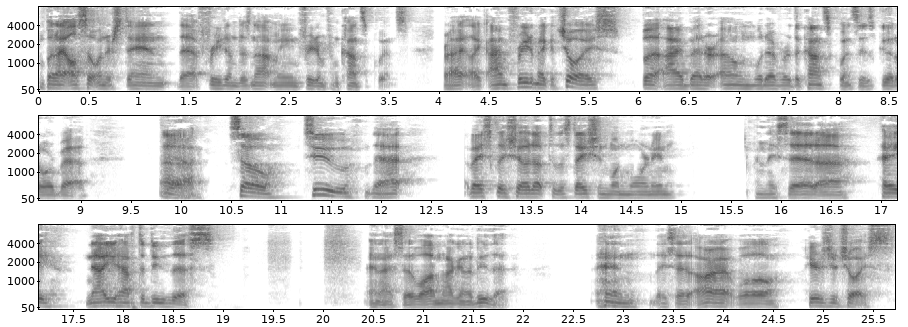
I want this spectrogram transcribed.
but I also understand that freedom does not mean freedom from consequence, right? Like I'm free to make a choice, but I better own whatever the consequence is, good or bad. Uh, yeah. Uh, so, to that, I basically showed up to the station one morning and they said, uh, Hey, now you have to do this. And I said, Well, I'm not going to do that. And they said, All right, well, here's your choice.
